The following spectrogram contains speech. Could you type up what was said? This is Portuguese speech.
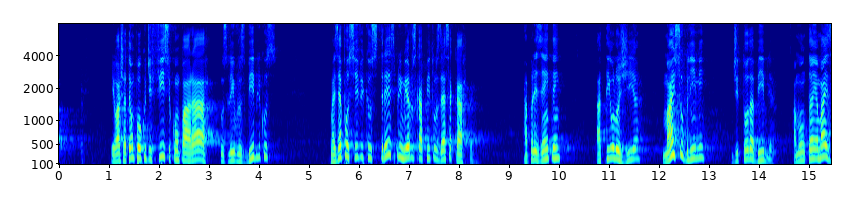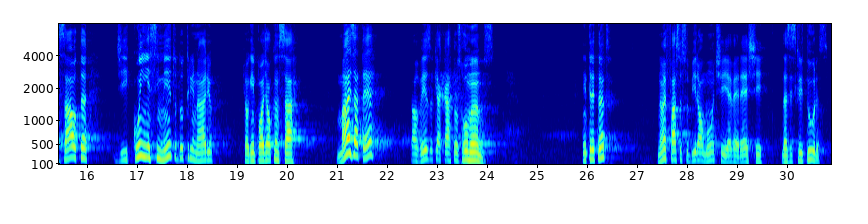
Eu acho até um pouco difícil comparar os livros bíblicos, mas é possível que os três primeiros capítulos dessa carta apresentem a teologia mais sublime de toda a Bíblia, a montanha mais alta de conhecimento doutrinário que alguém pode alcançar, mais até, talvez, do que a carta aos Romanos. Entretanto, não é fácil subir ao Monte Everest das Escrituras.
